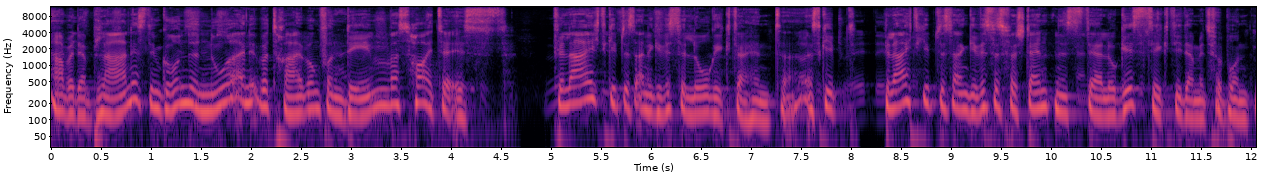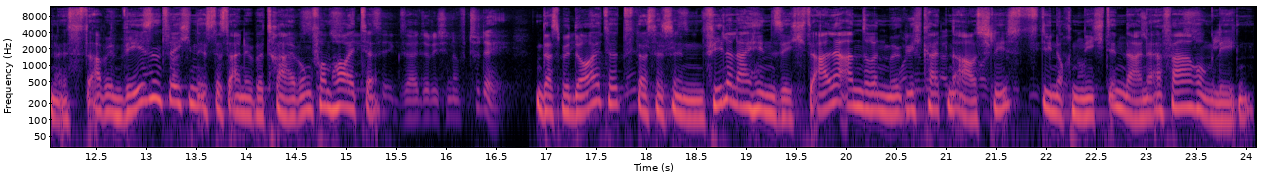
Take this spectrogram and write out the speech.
Aber der Plan ist im Grunde nur eine Übertreibung von dem, was heute ist. Vielleicht gibt es eine gewisse Logik dahinter. Es gibt, vielleicht gibt es ein gewisses Verständnis der Logistik, die damit verbunden ist, aber im Wesentlichen ist es eine Übertreibung vom Heute. Das bedeutet, dass es in vielerlei Hinsicht alle anderen Möglichkeiten ausschließt, die noch nicht in deiner Erfahrung liegen.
